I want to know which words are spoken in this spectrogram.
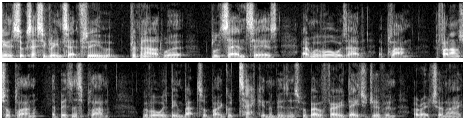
See the success of Greentech through flipping hard work, blood, sweat and tears, and we've always had a plan, a financial plan, a business plan, We've always been backed up by good tech in the business. We're both very data driven, Rachel and I,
